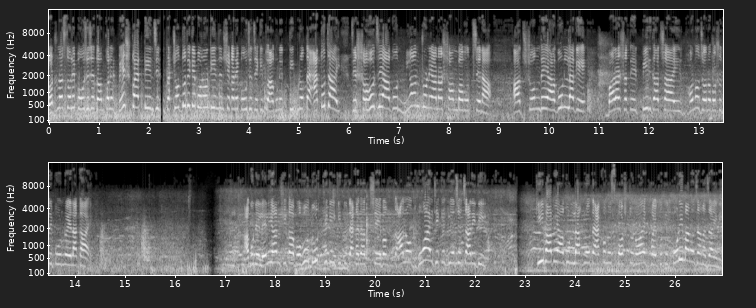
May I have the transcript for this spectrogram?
ঘটনাস্থলে পৌঁছেছে দমকলের বেশ কয়েকটি ইঞ্জিন, প্রায় চোদ্দ থেকে পনেরোটি ইঞ্জিন সেখানে পৌঁছেছে, কিন্তু আগুনের তীব্রতা এতটাই যে সহজে আগুন নিয়ন্ত্রণে আনা সম্ভব হচ্ছে না। আজ সন্ধে আগুন লাগে বারাসাতের পীরগাছায় ঘন জনবসতিপূর্ণ এলাকায়। আগুনে লেলিহান শিকা বহু দূর থেকেই কিন্তু দেখা যাচ্ছে এবং কালো ধোঁয়ায় ঢেকে গিয়েছে চারিদিক। কীভাবে আগুন লাগল তা এখনও স্পষ্ট নয়। ক্ষয়ক্ষতির পরিমাণও জানা যায়নি।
